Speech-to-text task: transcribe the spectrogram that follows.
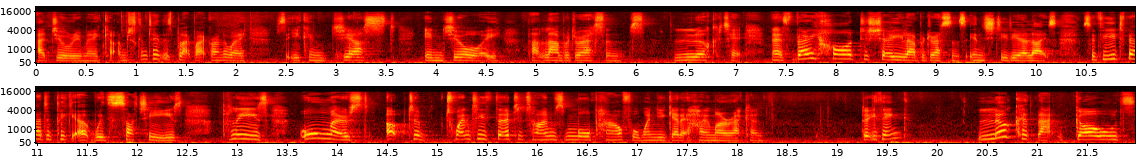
at Jewellery Maker. I'm just going to take this black background away so that you can just enjoy that labradorescence. Look at it. Now it's very hard to show you labradorescence in studio lights. So for you to be able to pick it up with such ease, please almost up to 20, 30 times more powerful when you get it home, I reckon. Don't you think? Look at that golds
